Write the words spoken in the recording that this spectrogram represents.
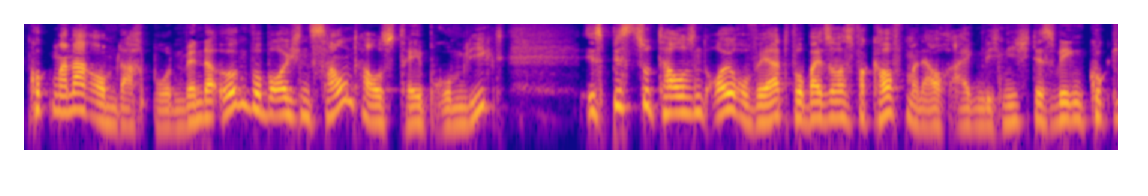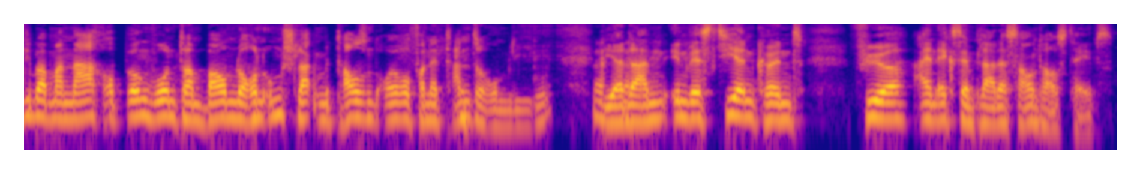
guckt mal nach auf dem Dachboden. Wenn da irgendwo bei euch ein Soundhouse-Tape rumliegt, ist bis zu 1000 Euro wert, wobei sowas verkauft man ja auch eigentlich nicht. Deswegen guckt lieber mal nach, ob irgendwo unterm Baum noch ein Umschlag mit 1000 Euro von der Tante rumliegen, die ihr dann investieren könnt für ein Exemplar der Soundhouse Tapes.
